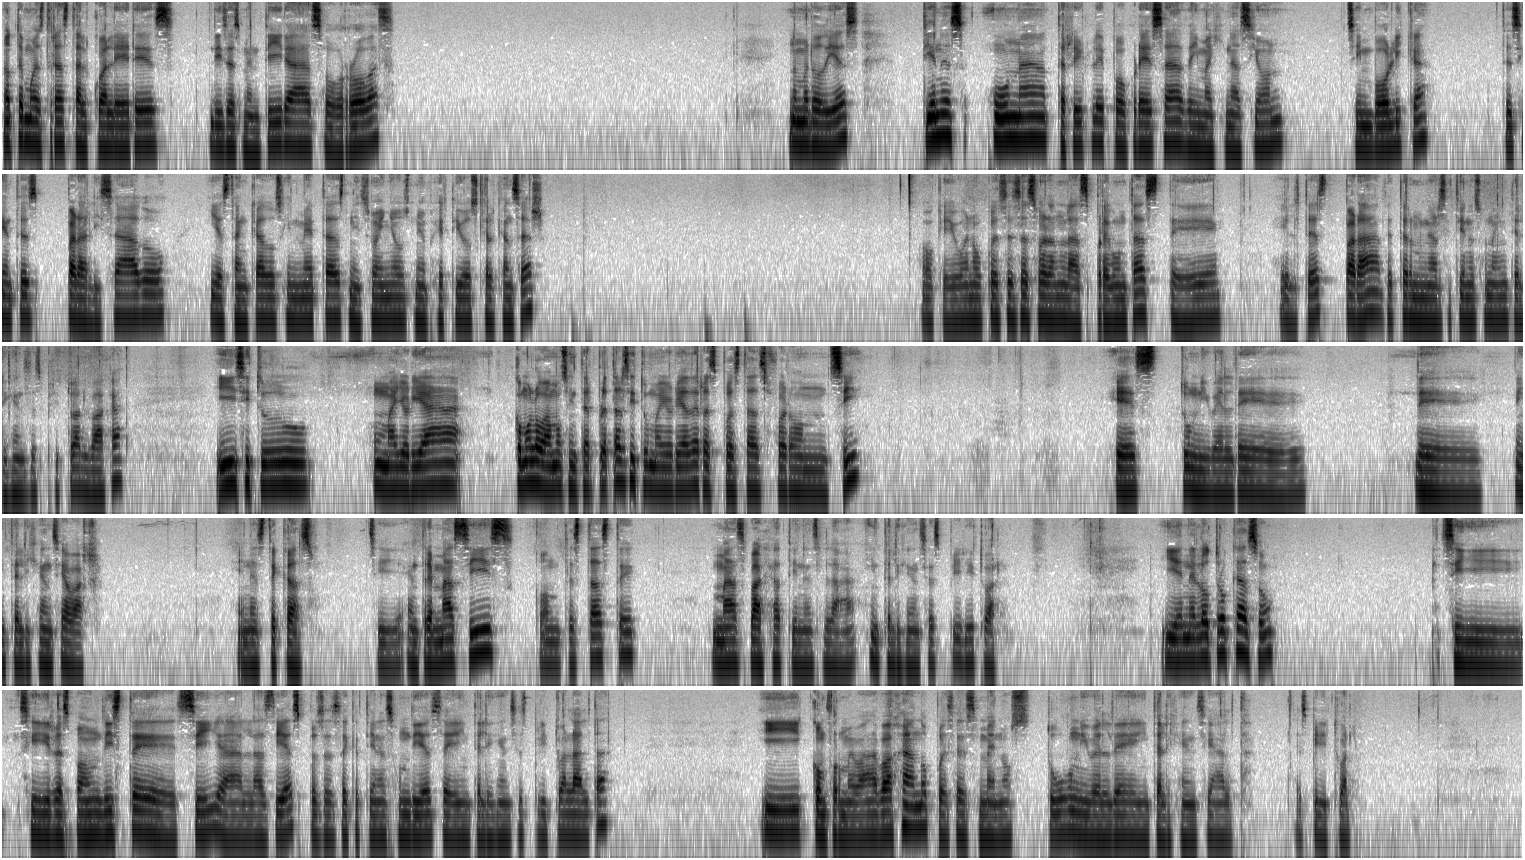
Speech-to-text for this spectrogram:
no te muestras tal cual eres, dices mentiras o robas. Número 10. Tienes una terrible pobreza de imaginación simbólica. Te sientes paralizado y estancado sin metas, ni sueños, ni objetivos que alcanzar. Ok, bueno, pues esas fueron las preguntas de test para determinar si tienes una inteligencia espiritual baja y si tu mayoría, ¿cómo lo vamos a interpretar? Si tu mayoría de respuestas fueron sí, es tu nivel de, de, inteligencia baja. En este caso, si entre más sí contestaste, más baja tienes la inteligencia espiritual. Y en el otro caso, si, si respondiste sí a las 10, pues es de que tienes un 10 de inteligencia espiritual alta. Y conforme va bajando, pues es menos tu nivel de inteligencia alta espiritual.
